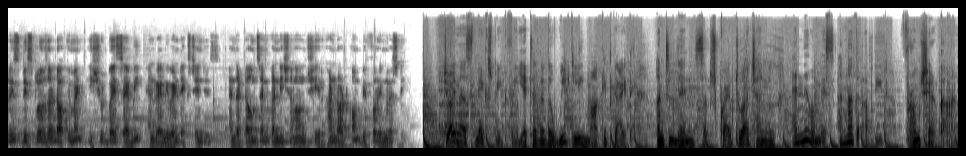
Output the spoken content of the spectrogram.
risk disclosure document issued by SEBI and relevant exchanges and the terms and condition on sharekhan.com before investing. Join us next week for yet another weekly market guide. Until then, subscribe to our channel and never miss another update from Sharekhan.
